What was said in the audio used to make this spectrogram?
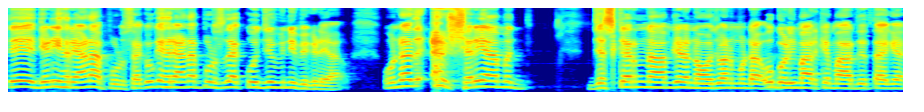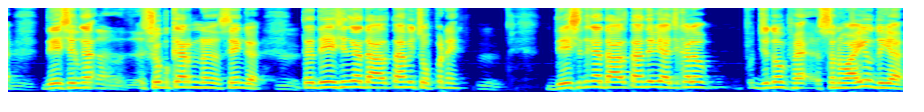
ਤੇ ਜਿਹੜੀ ਹਰਿਆਣਾ ਪੁਲਿਸ ਆ ਕਿਉਂਕਿ ਹਰਿਆਣਾ ਪੁਲਿਸ ਦਾ ਕੁਝ ਵੀ ਨਹੀਂ ਵਿਗੜਿਆ। ਉਹਨਾਂ ਦੇ ਸ਼ਰੇਆਮ ਜਸਕਰਨ ਨਾਮ ਜਿਹੜਾ ਨੌਜਵਾਨ ਮੁੰਡਾ ਉਹ ਗੋਲੀ ਮਾਰ ਕੇ ਮਾਰ ਦਿੱਤਾ ਗਿਆ। ਦੇਸ਼ ਦੀਆਂ ਸ਼ੁਭਕਰਨ। ਸਿੰਘ ਤੇ ਦੇਸ਼ ਦੀਆਂ ਅਦਾਲਤਾਂ ਵੀ ਚੁੱਪ ਨੇ। ਦੇਸ਼ ਦੀਆਂ ਅਦਾਲਤਾਂ ਦੇ ਵੀ ਅੱਜ ਕੱਲ ਜਦੋਂ ਸੁਣਵਾਈ ਹੁੰਦੀ ਆ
